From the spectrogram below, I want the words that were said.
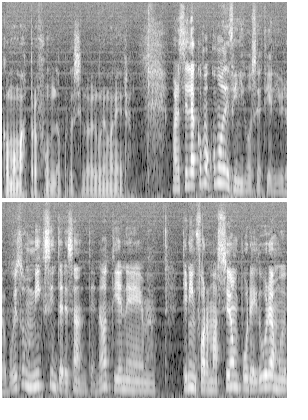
como más profundo, por decirlo de alguna manera. Marcela, ¿cómo, cómo definís vos este libro? Porque es un mix interesante, ¿no? Tiene, tiene información pura y dura, muy,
